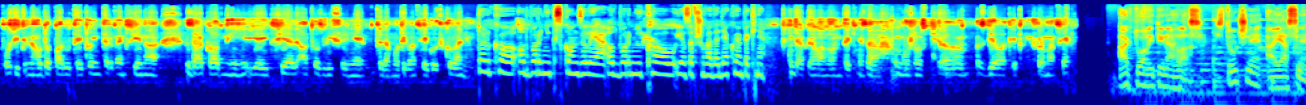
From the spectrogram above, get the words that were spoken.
pozitívneho dopadu tejto intervencie na základný jej cieľ a to zvýšenie teda motivácie k očkovaniu. Toľko odborník z konzilia odborníkov Jozef Šuvada. Ďakujem pekne. Ďakujem vám veľmi pekne za možnosť zdieľať tieto informácie. Aktuality na hlas. Stručne a jasne.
